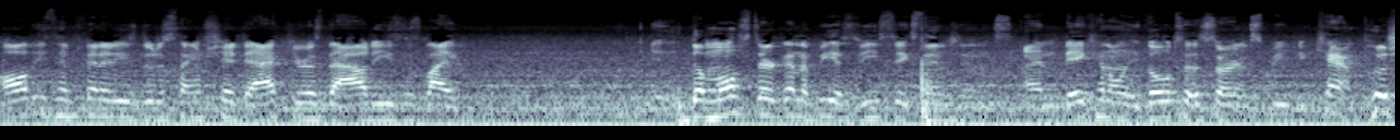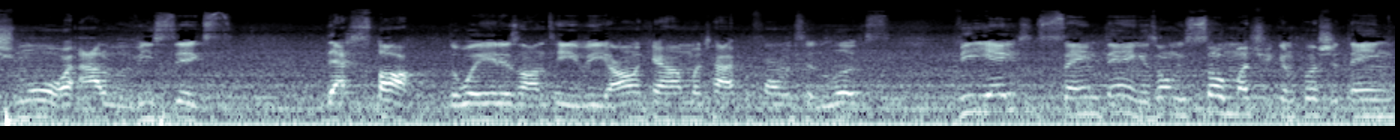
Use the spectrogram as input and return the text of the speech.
all these Infinitis do the same shit, the Acuras, the Audis, it's like the most they're gonna be is V6 engines, and they can only go to a certain speed. You can't push more out of a V6 that's stock the way it is on TV. I don't care how much high performance it looks. V8's the same thing. There's only so much you can push a thing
